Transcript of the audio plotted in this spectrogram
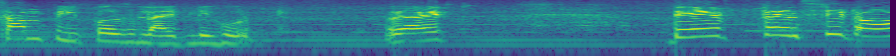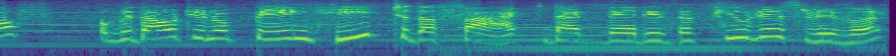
some people's livelihood, right? They fenced it off without, you know, paying heed to the fact that there is a furious river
